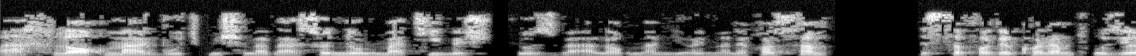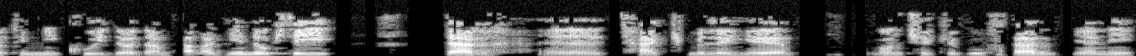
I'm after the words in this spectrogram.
اخلاق مربوط میشه و بحث نرمتیوش جزء علاقمندی های منه. خواستم استفاده کنم توضیحات نیکویی دادم. فقط یه نکته در تکمله آنچه که گفتن یعنی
